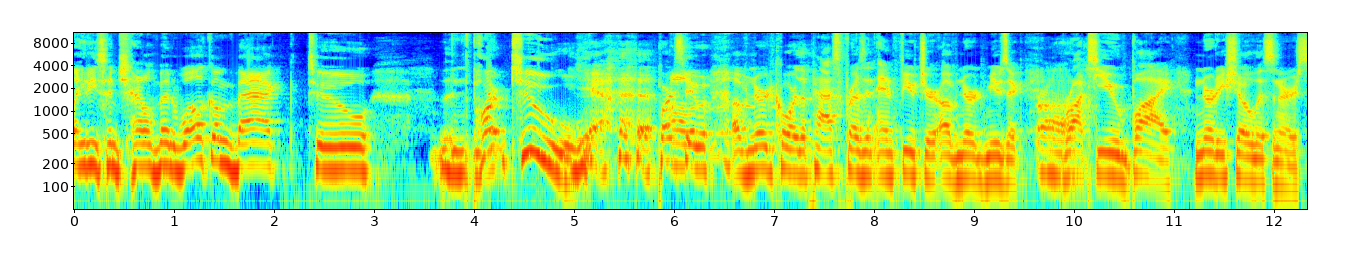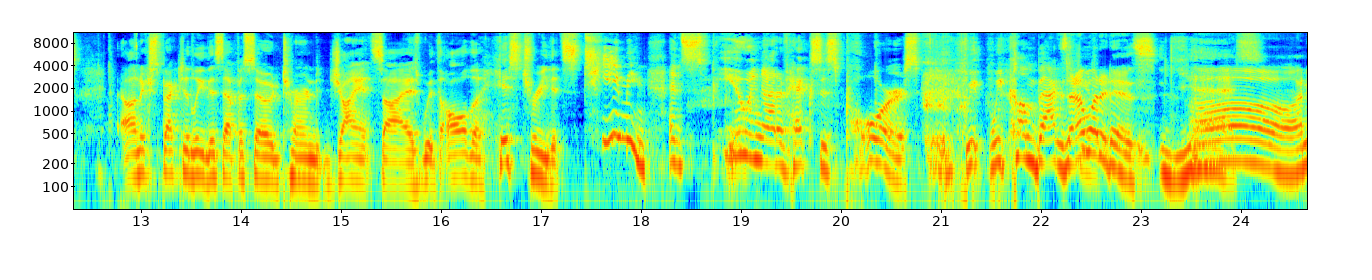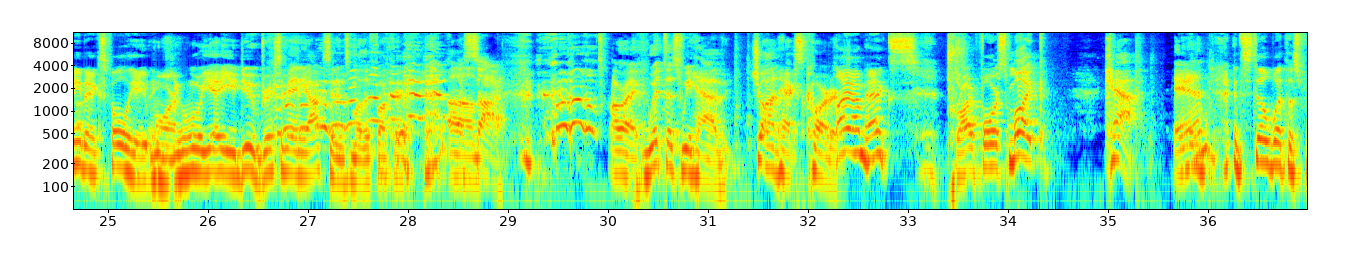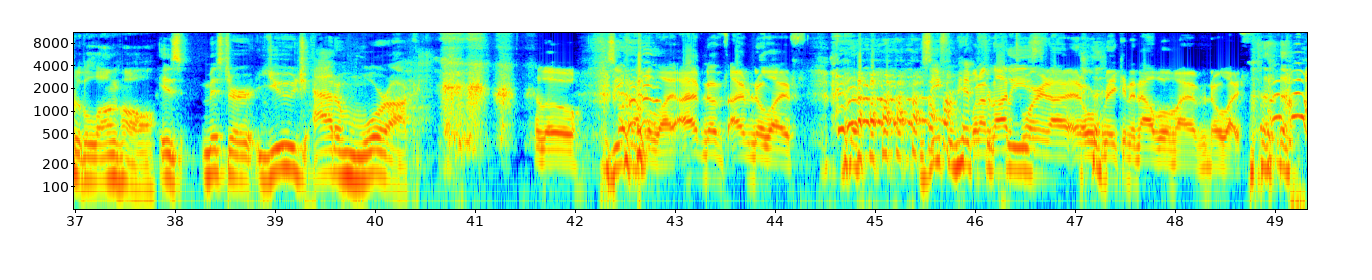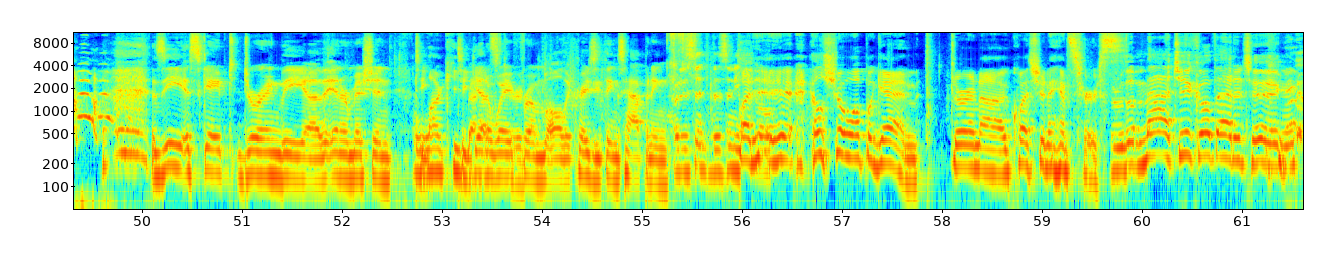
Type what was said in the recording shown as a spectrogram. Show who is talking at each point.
Speaker 1: Ladies and gentlemen, welcome back to part two.
Speaker 2: Yeah, part
Speaker 1: Oh.
Speaker 2: two of Nerdcore, the past, present, and future of nerd music,
Speaker 1: Oh.
Speaker 2: brought to you by Nerdy Show listeners. Unexpectedly, this episode turned giant size with all the history that's teeming and spewing out of Hex's pores. We we come back.
Speaker 1: Is
Speaker 2: to
Speaker 1: that
Speaker 2: you-
Speaker 1: what it is?
Speaker 2: Yes.
Speaker 1: Oh, I need to exfoliate more.
Speaker 2: Oh yeah, you do. Drink some antioxidants, motherfucker. Um,
Speaker 3: Sigh.
Speaker 2: All right, with us we have John Hex Carter,
Speaker 1: Hi, I'm Hex.
Speaker 3: Triforce Mike.
Speaker 2: Cap, and
Speaker 1: And still with us for the long haul.
Speaker 2: is Mr. Huge Adam Warrock.
Speaker 4: Hello.
Speaker 2: Z
Speaker 4: I have,
Speaker 2: from,
Speaker 4: a li- I have no. I have no life.
Speaker 2: Z from Hipster
Speaker 4: When I'm not
Speaker 2: Please.
Speaker 4: touring uh, or making an album, I have no life.
Speaker 2: Z escaped during the uh, the intermission to,
Speaker 1: Lucky
Speaker 2: to get away
Speaker 1: bastard.
Speaker 2: from all the crazy things happening.
Speaker 3: But isn't doesn't he
Speaker 1: But he- he'll show up again during uh, question answers.
Speaker 3: through the magic of editing?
